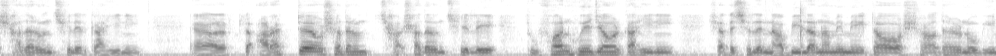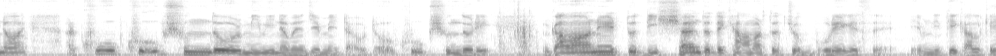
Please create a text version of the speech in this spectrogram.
সাধারণ ছেলের কাহিনী। আর একটা অসাধারণ সাধারণ ছেলে তুফান হয়ে যাওয়ার কাহিনী, সাথে ছেলে নাবিলা নামে মেয়েটা অসাধারণ অভিনয়, আর খুব খুব সুন্দর মিমি নামে যে মেয়েটা, ওটাও খুব সুন্দরী। গানের তো দৃশ্যায়ন তো দেখে আমার তো চোখ ভরে গেছে। এমনিতেই কালকে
